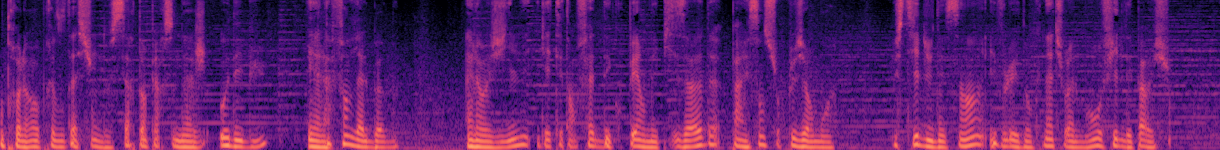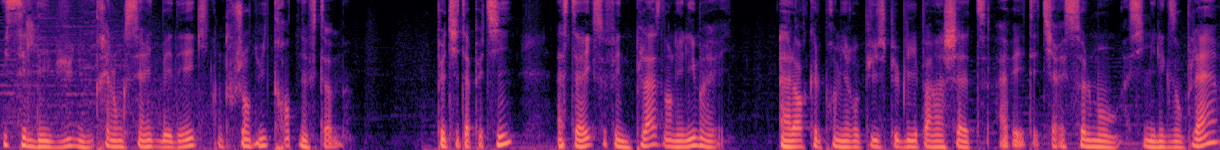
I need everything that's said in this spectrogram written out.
entre la représentation de certains personnages au début et à la fin de l'album, à l'origine, il était en fait découpé en épisodes, paraissant sur plusieurs mois. Le style du dessin évoluait donc naturellement au fil des parutions. Et c'est le début d'une très longue série de BD qui compte aujourd'hui 39 tomes. Petit à petit, Astérix se fait une place dans les librairies. Alors que le premier opus publié par Hachette avait été tiré seulement à 6000 exemplaires,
